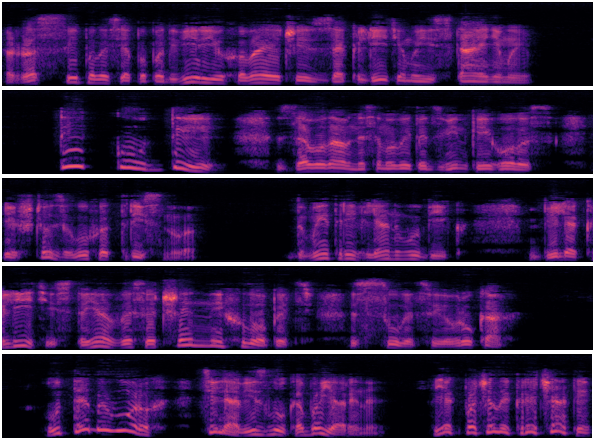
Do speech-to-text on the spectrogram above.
розсипалися по подвір'ю, ховаючись за клітями і стайнями. Ти куди? заволав несамовито дзвінкий голос, і щось глухо тріснуло. Дмитрій глянув у бік. Біля кліті стояв височенний хлопець з сулицею в руках. У тебе ворог ціляв із лука, боярине. Як почали кричати,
